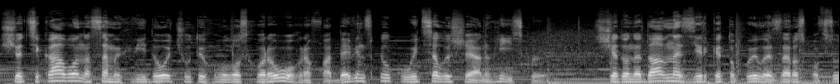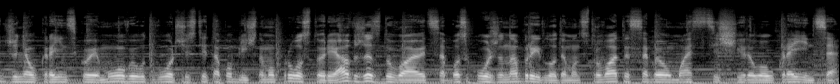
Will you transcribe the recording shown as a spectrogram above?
Що цікаво, на самих відео чути голос хореографа, де він спілкується лише англійською. Ще донедавна зірки топили за розповсюдження української мови у творчості та публічному просторі, а вже здуваються, бо схоже набридло демонструвати себе у масці щирого українця.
